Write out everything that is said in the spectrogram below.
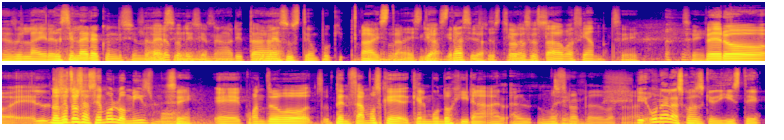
Es el aire. Es el aire acondicionado. Es el aire sí, acondicionado. sí. Ahorita- me asusté un poquito. Ahí está. Ahí está. ya está, Gracias. ya está. Solo se estaba vaciando. Sí, sí. Pero eh, nosotros hacemos lo mismo Sí. eh, cuando pensamos que, que el mundo gira al, al nuestro Sí. alrededor. una de las cosas que dijiste,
